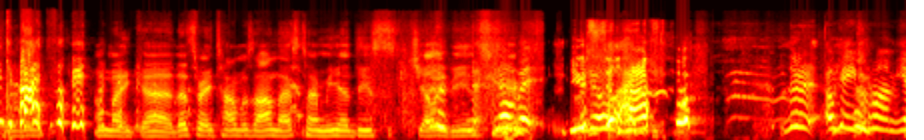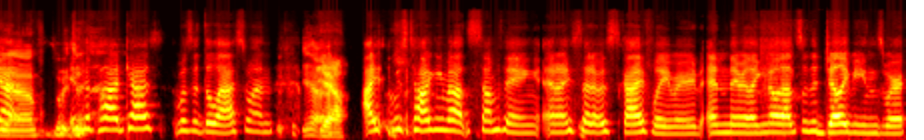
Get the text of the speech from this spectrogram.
God, Oh my god, that's right. Tom was on last time. We had these jelly beans. no, here. but You know, still I- have there- okay, Tom. Yeah. we In the podcast, was it the last one? yeah. Yeah. I was talking about something and I said it was sky flavored, and they were like, "No, that's what the jelly beans were."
